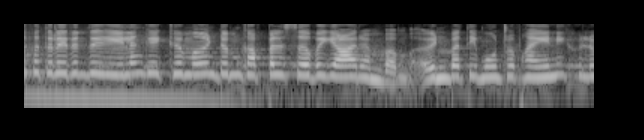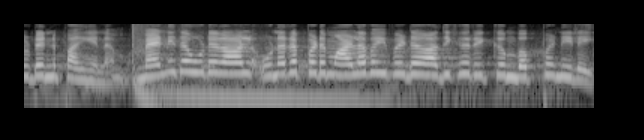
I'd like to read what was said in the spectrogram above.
தமிழகத்திலிருந்து இலங்கைக்கு மீண்டும் கப்பல் சேவை ஆரம்பம். எண்பத்தி மூன்று பயணிகளுடன் பயணம். மனித உடலால் உணரப்படும் அளவை விட அதிகரிக்கும் வெப்பநிலை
